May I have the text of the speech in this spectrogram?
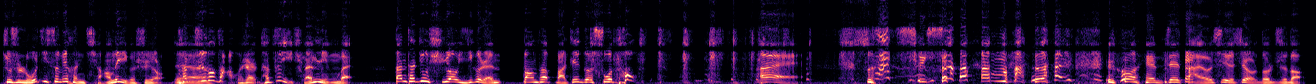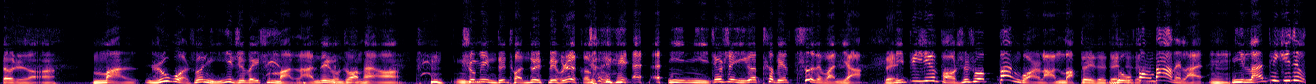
就是逻辑思维很强的一个室友。他嗯知道咋回事他自己全明白，但他就需要一个人帮他把这个说透。哎，满了，我这打游戏的室友都知道。都知道啊，满，如果说你一直维持满蓝这种状态啊，说明你对团队没有任何贡献。你你就是一个特别次的玩家，对。你必须保持说半管蓝吧，对对对有放大的蓝，嗯。你蓝必须得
